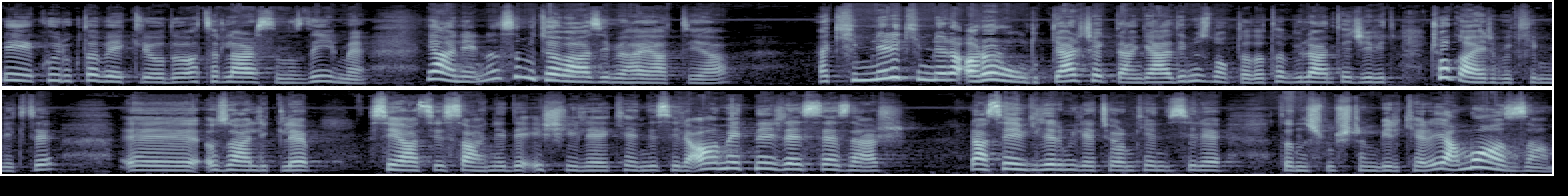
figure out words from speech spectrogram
bir kuyrukta bekliyordu hatırlarsınız değil mi? Yani nasıl mütevazi bir hayattı ya. Ya kimleri kimleri arar olduk gerçekten geldiğimiz noktada tabii Bülent Ecevit çok ayrı bir kimlikti. Ee, özellikle siyasi sahnede eşiyle, kendisiyle Ahmet Necdet Sezer, ya sevgilerimi iletiyorum kendisiyle tanışmıştım bir kere. Ya muazzam.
